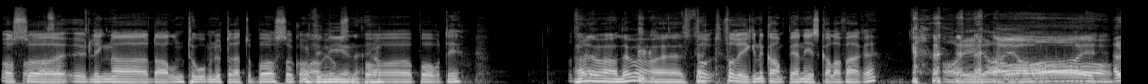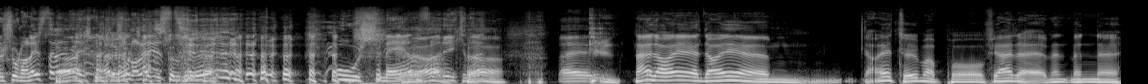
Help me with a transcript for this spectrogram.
Og så utligna Dalen to minutter etterpå, så kom 89., avgjørelsen på, på overtid. Ja, det var, det var eh, sterkt. forrykende kamp i en iskald affære. Oi, oi, oi. Er du journalist, eller? Er du journalist? Ordsmeden fra Rykene. Ja. Nei, da er, da er Da er Trauma på fjerde, men, men eh,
